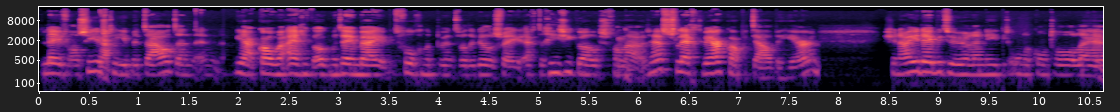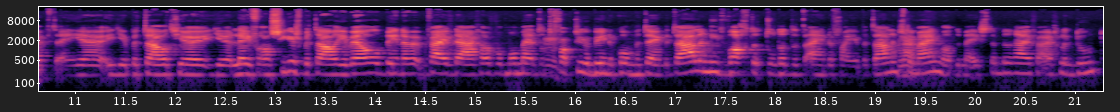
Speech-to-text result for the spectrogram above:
leveranciers Ja. die je betaalt. En, en ja, komen we eigenlijk ook meteen bij het volgende punt wat ik wilde spreken, echt de risico's van, Ja. nou, hè, slecht werkkapitaalbeheer. Als je nou je debiteuren niet onder controle Ja. hebt en je, je betaalt je, je leveranciers betaal je wel binnen vijf dagen of op het moment dat de Ja. factuur binnenkomt meteen betalen. Niet wachten tot het einde van je betalingstermijn, wat de meeste bedrijven eigenlijk doen.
